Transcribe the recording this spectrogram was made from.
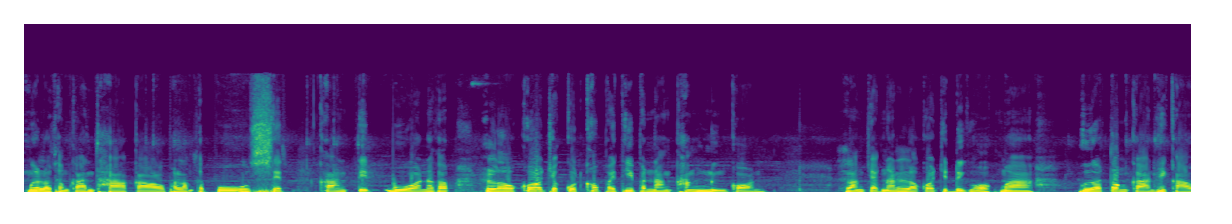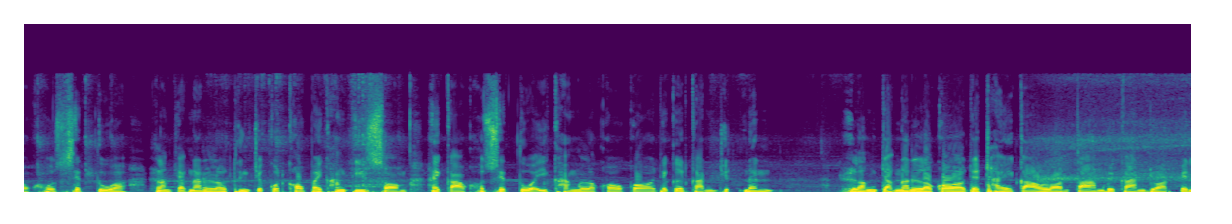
เมื่อเราทำการทากาวพลังตะปูเสร็จ การติดบัวนะครับ เราก็จะกดเข้าไปที่ผนังครั้งหนึ่งก่อน หลังจากนั้นเราก็จะดึงออกมา เพื่อต้องการให้กาวเขาเซตตัว หลังจากนั้นเราถึงจะกดเข้าไปครั้งที่สองให้กาวเขาเซตตัวอีกครั้ง แล้วเขาก็จะเกิดการยึดแน่น หลังจากนั้นเราก็จะใช้กาวร้อนตามโดยการหยอดเป็น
